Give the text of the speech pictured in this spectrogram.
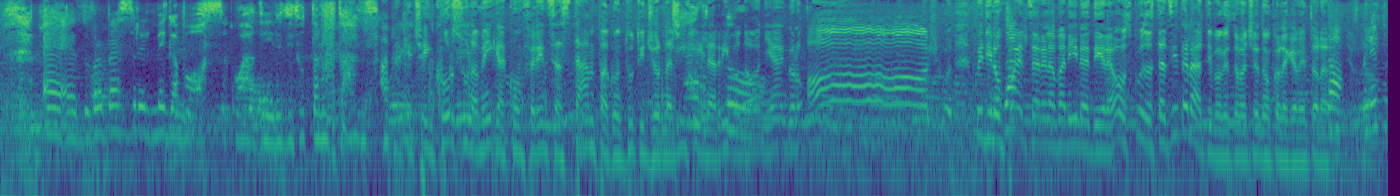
Eh, dovrebbe essere il mega boss qua di, di tutta Lufthansa. Ah, perché c'è in corso una mega conferenza stampa con tutti i giornalisti in Certo. arrivo da ogni angolo. Oh, scu- quindi non puoi alzare la manina e dire: Oh, scusa, sta zitta un attimo che sto facendo un collegamento alla No, radio. volevo,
